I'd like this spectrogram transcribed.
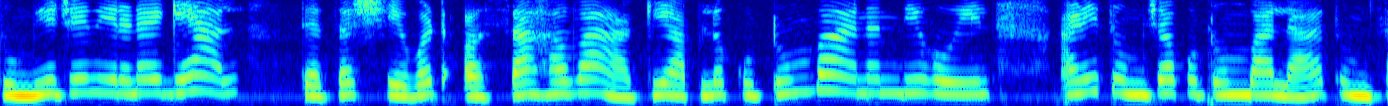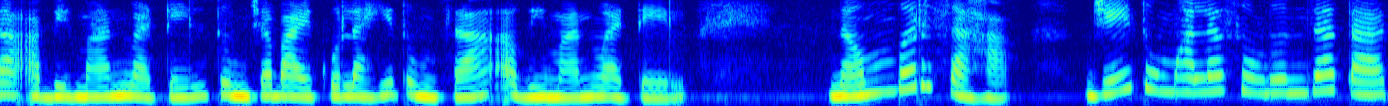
तुम्ही जे निर्णय घ्याल त्याचा शेवट असा हवा की आपलं कुटुंब आनंदी होईल आणि तुमच्या कुटुंबाला तुमचा अभिमान वाटेल तुमच्या बायकोलाही तुमचा अभिमान वाटेल. नंबर सहा. जे तुम्हाला सोडून जातात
